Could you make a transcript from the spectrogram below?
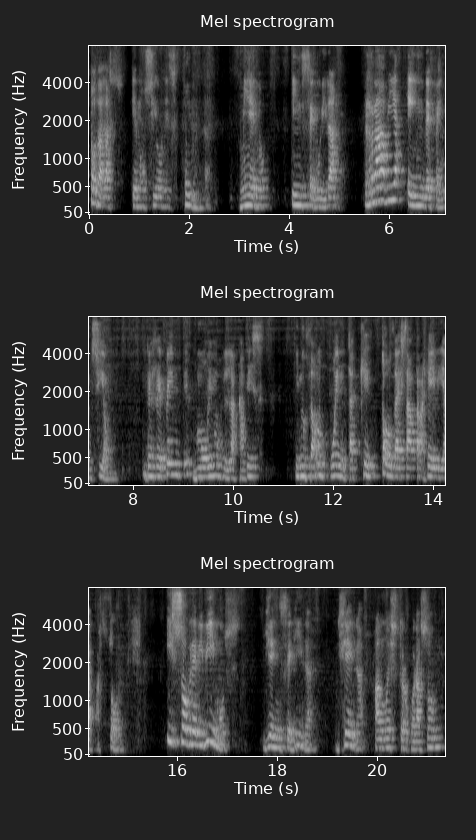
todas las emociones juntas, miedo, inseguridad, rabia e indefensión. De repente movemos la cabeza y nos damos cuenta que toda esa tragedia pasó y sobrevivimos y enseguida llega a nuestro corazón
